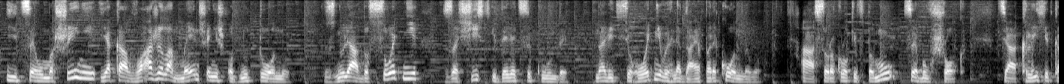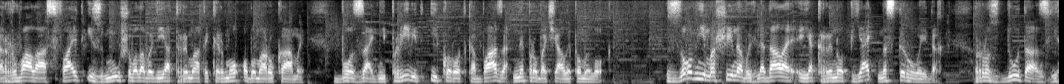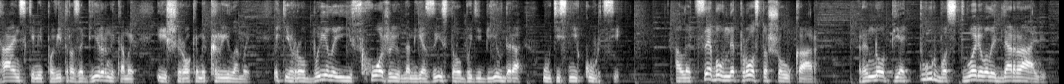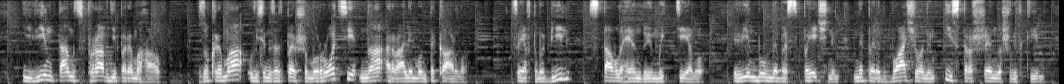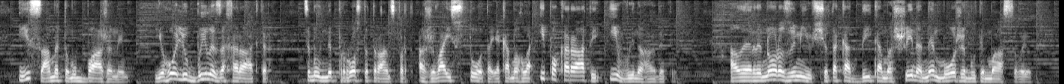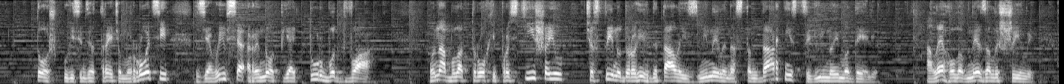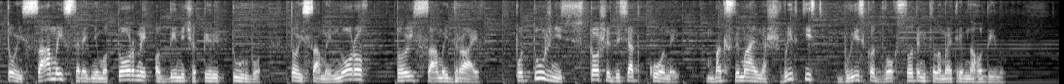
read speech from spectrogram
І це у машині, яка важила менше ніж одну тонну. З нуля до сотні за 6,9 секунди. Навіть сьогодні виглядає переконливо. А 40 років тому це був шок. Ця крихітка рвала асфальт і змушувала водія тримати кермо обома руками, бо задній привід і коротка база не пробачали помилок. Ззовні машина виглядала як Renault 5 на стероїдах, роздута з гігантськими повітрозабірниками і широкими крилами, які робили її схожою на м'язистого бодібілдера у тісній курці. Але це був не просто шоукар. Renault 5 Turbo створювали для ралі, і він там справді перемагав. Зокрема, у 81-му році на ралі Монте-Карло. Цей автомобіль став легендою миттєво. Він був небезпечним, непередбачуваним і страшенно швидким. І саме тому бажаним. Його любили за характер. Це був не просто транспорт, а жива істота, яка могла і покарати, і винагородити. Але Рено розумів, що така дика машина не може бути масовою. Тож у 83-му році з'явився Renault 5 Turbo 2. Вона була трохи простішою, частину дорогих деталей змінили на стандартні з цивільної моделі. Але головне залишили той самий середньомоторний 1.4 турбо, той самий норов, той самий драйв, потужність 160 коней, максимальна швидкість близько 200 км на годину.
